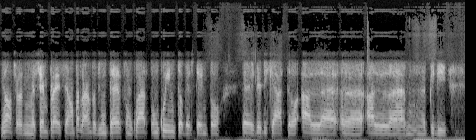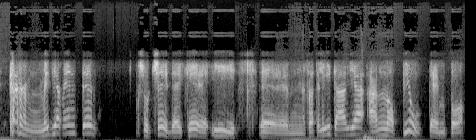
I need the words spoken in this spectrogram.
no? cioè, mm, sempre stiamo parlando di un terzo, un quarto, un quinto del tempo eh, dedicato al, eh, al um, mm, PD. Mediamente succede che i eh, Fratelli d'Italia hanno più tempo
